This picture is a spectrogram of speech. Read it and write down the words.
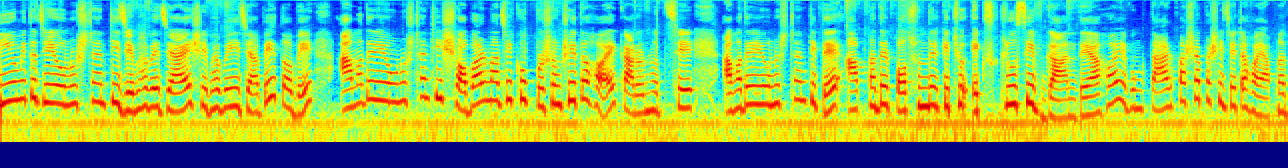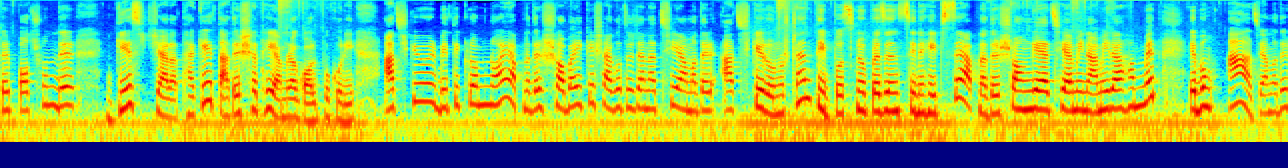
নিয়মিত যে অনুষ্ঠানটি যেভাবে যায়, সেভাবেই যাবে। তবে আমাদের এই অনুষ্ঠানটি সবার মাঝে খুব প্রশংসিত হয়, কারণ হচ্ছে আমাদের এই অনুষ্ঠানটিতে আপনাদের পছন্দের কিছু এক্সক্লুসিভ গান দেয়া হয় এবং তার পাশাপাশি যেটা হয়, আপনাদের পছন্দের গেস্ট যারা থাকে, তাদের সাথেই আমরা গল্প করি। আজকেও এর ব্যতিক্রম নয়, আপনাদের সবাইকে স্বাগত জানাচ্ছি আমাদের আজকের অনুষ্ঠান তিব্বত স্নো প্রেজেন্স সিনে হিটসে আপনাদের সঙ্গে আছি আমি নামির আহমেদ এবং আজ আমাদের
